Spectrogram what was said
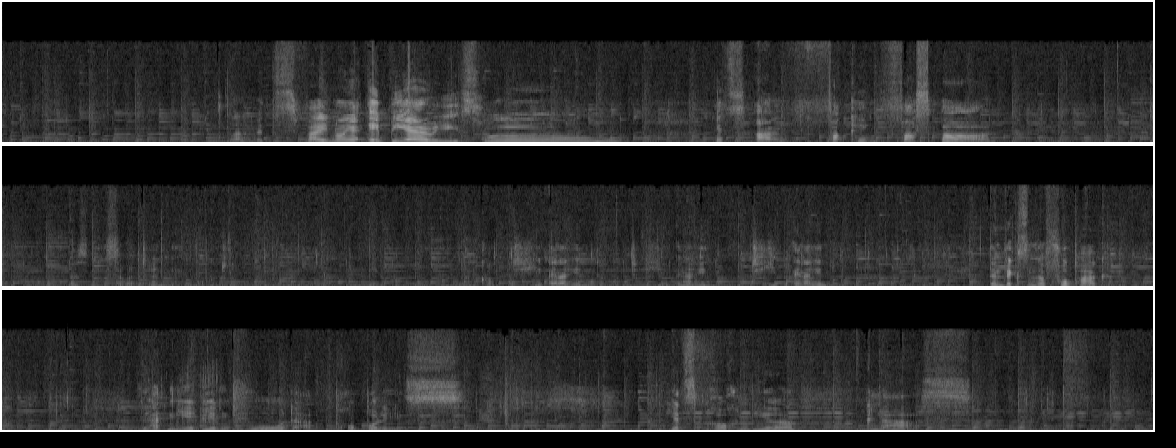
Dann haben wir zwei neue Apiaries. Uh, it's unfucking fassbar. drin? Nee, oh Gott. Dann einer hin und hier einer hin und hier einer hin. Dann wächst unser Fuhrpark. Wir hatten hier irgendwo da Propolis. Jetzt brauchen wir Glas.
